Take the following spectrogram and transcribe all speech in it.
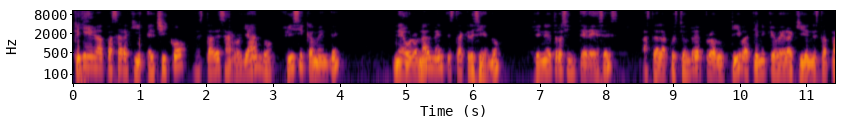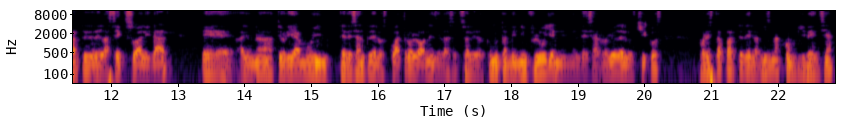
¿Qué llega a pasar aquí? El chico se está desarrollando físicamente, neuronalmente está creciendo, tiene otros intereses, hasta la cuestión reproductiva tiene que ver aquí en esta parte de la sexualidad. Eh, hay una teoría muy interesante de los cuatro lones de la sexualidad, como también influyen en el desarrollo de los chicos por esta parte de la misma convivencia.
